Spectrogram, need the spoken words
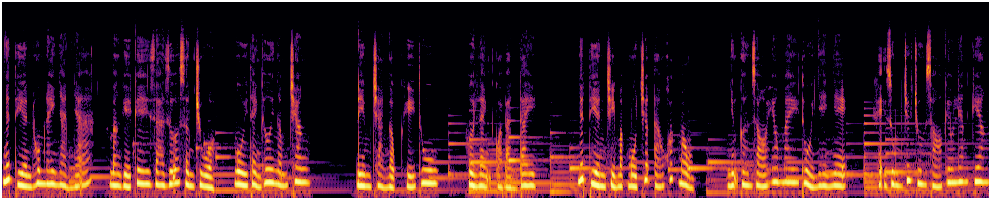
Nhất thiền hôm nay nhàn nhã, mang ghế kê ra giữa sân chùa, ngồi thảnh thơi ngắm trăng. Đêm tràn ngọc khí thu, hơi lạnh qua bàn tay. Nhất thiền chỉ mặc một chiếc áo khoác mỏng, những cơn gió heo may thổi nhẹ nhẹ, khẽ rung chiếc chuông gió kêu leng keng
